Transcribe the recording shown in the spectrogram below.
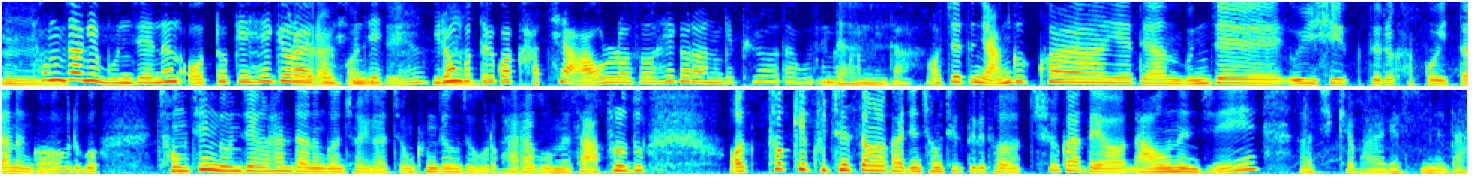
음. 성장의 문제는 어떻게 해결할, 해결할 것인지 건지. 이런 음. 것들과 같이 아울러서 해결하는 게 필요하다고 생각합니다. 네. 어쨌든 양극화에 대한 문제 의식들을 갖고 있다는 거 그리고 정책 논쟁을 한다는 건 저희가 좀 긍정적으로 바라보면서 앞으로도 어떻게 구체성을 가진 정책들이 더 추가되어 나오는지 어, 지켜봐야겠습니다.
